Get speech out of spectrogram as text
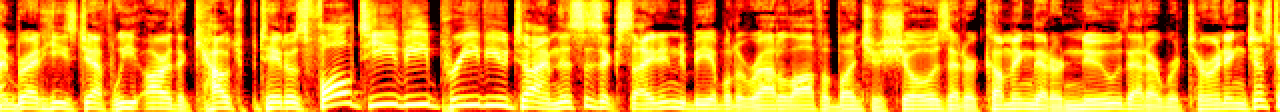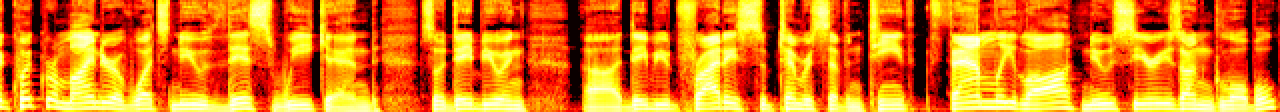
I'm Brett. He's Jeff. We are the Couch Potatoes Fall TV preview time. This is exciting to be able to rattle off a bunch of shows that are coming, that are new, that are returning. Just a quick reminder of what's new this weekend. So debuting, uh, debuted Friday, September 17th. Family Law, new series on Global.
